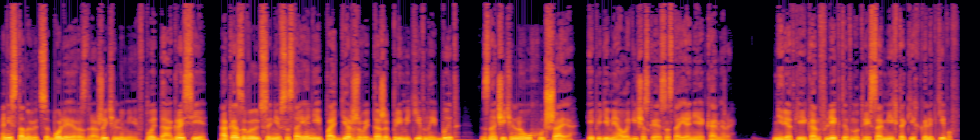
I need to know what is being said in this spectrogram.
они становятся более раздражительными, вплоть до агрессии, оказываются не в состоянии поддерживать даже примитивный быт, значительно ухудшая эпидемиологическое состояние камеры. Нередкие конфликты внутри самих таких коллективов.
